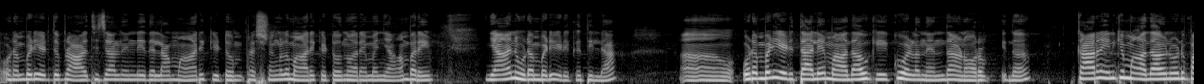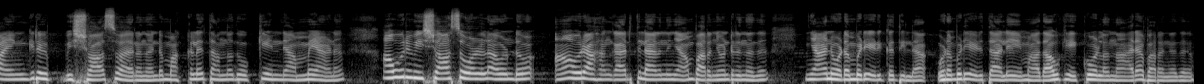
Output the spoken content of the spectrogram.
ഉടമ്പടി എടുത്ത് പ്രാർത്ഥിച്ചാൽ നിന്റെ ഇതെല്ലാം മാറിക്കിട്ടും പ്രശ്നങ്ങൾ മാറിക്കിട്ടും എന്ന് പറയുമ്പോൾ ഞാൻ പറയും ഞാൻ ഉടമ്പടി എടുക്കത്തില്ല. ഉടമ്പടി എടുത്താലേ മാതാവ് കേൾക്കുവള്ളെന്ന് എന്താണ് ഉറ ഇത്? കാരണം എനിക്ക് മാതാവിനോട് ഭയങ്കര വിശ്വാസമായിരുന്നു. എന്റെ മക്കളെ തന്നതൊക്കെ എന്റെ അമ്മയാണ്. ആ ഒരു വിശ്വാസം ഉള്ളതുകൊണ്ട് ആ ഒരു അഹങ്കാരത്തിലായിരുന്നു ഞാൻ പറഞ്ഞുകൊണ്ടിരുന്നത്. ഞാൻ ഉടമ്പടി എടുക്കത്തില്ല. ഉടമ്പടി എടുത്താലേ മാതാവ് കേൾക്കുള്ളെന്ന് ആരാ പറഞ്ഞത്?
